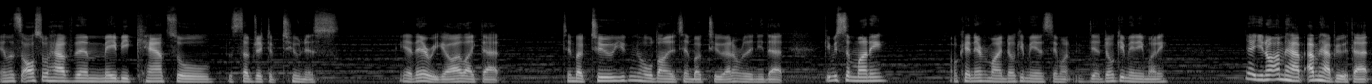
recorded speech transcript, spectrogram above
And let's also have them maybe cancel the subject of Tunis. Yeah, there we go. I like that. Timbuktu, you can hold on to Timbuktu. I don't really need that. Give me some money. Okay, never mind. Don't give me any money. Don't give me any money. Yeah, you know, I'm happy. I'm happy with that.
